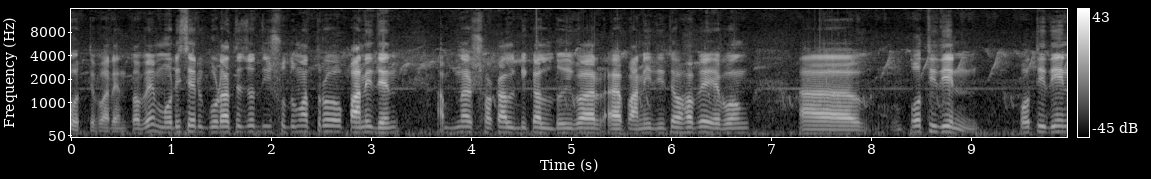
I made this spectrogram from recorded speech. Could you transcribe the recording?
করতে পারেন। তবে মরিচের গোড়াতে যদি শুধুমাত্র পানি দেন, আপনার সকাল, বিকাল দুইবার পানি দিতে হবে এবং প্রতিদিন প্রতিদিন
